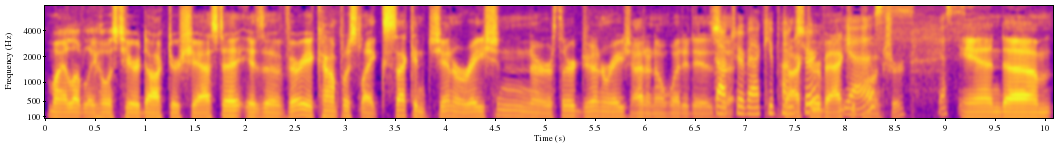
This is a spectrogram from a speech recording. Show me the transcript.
my lovely host here, Dr. Shasta, is a very accomplished, like second generation or third generation. I don't know what it is. Doctor uh, of acupuncture. Doctor of acupuncture. Yes. yes. And um,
